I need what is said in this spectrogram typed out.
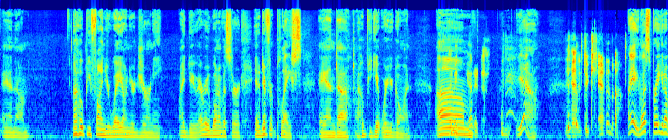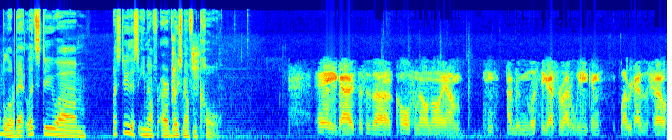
And um, I hope you find your way on your journey. I do. Every one of us are in a different place, and uh, I hope you get where you're going. I'm in Um, Canada. yeah. Headed to Canada. Hey, let's break it up a little bit. Let's do um, let's do this email for, or voicemail from Cole. Hey guys, this is uh Cole from Illinois. Um, I've been listening to you guys for about a week and love your guys' the show.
